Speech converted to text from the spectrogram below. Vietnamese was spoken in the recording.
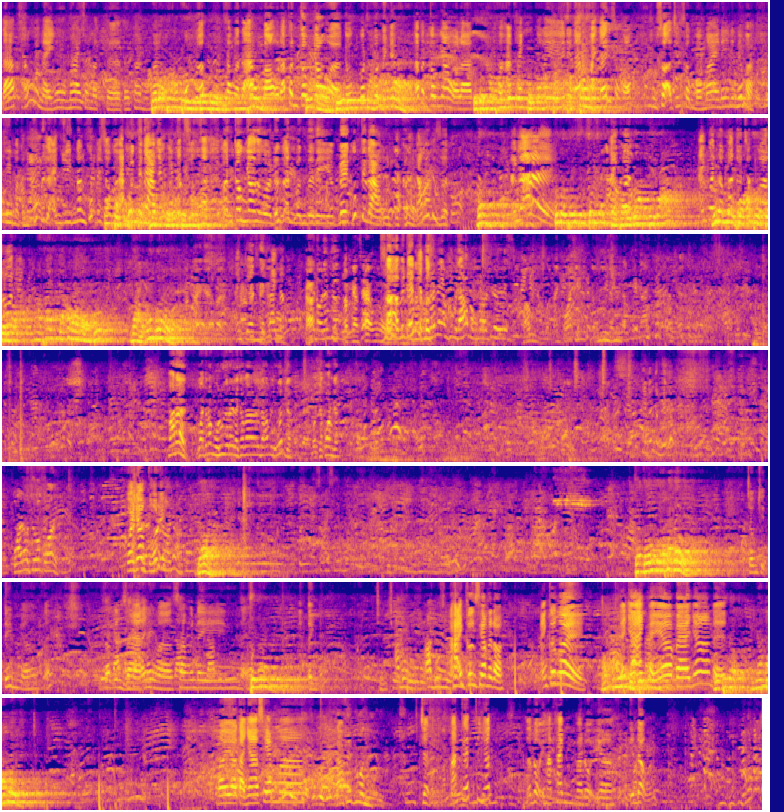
đá thắng cái này mai xong là từ, từ phan mai không? hút nữa xong là đã bảo đã phân công nhau ở kiểu quân quân mình đấy đã phân công nhau là mà Hà Thanh cái đi đá mạnh đấy xong họ không sợ chứ xong bảo mai đấy nếu mà khi mà cầm cúp đấy là anh Duy nâng cúp đấy xong rồi ăn mừng thế nào chứ? Người đứng xuống ra phân công nhau xong rồi đứng ăn mừng rồi thì bê cúp thế nào? Cười đói thì giật Vâng, anh ơi! Chúng tôi đã anh quên được mất từ trước vừa thôi Hà Thanh đã về với giải U10 anh kiền được anh lắm Hả? Đội đến chưa? Xe cũng rồi. giờ mới đến thì bực Đến em không phải đá mà mà chứ. Không, bọn anh có chứ. Phan ơi, gọi cho nó ngồi lui ra đây là cho nó đá bị ướt kìa. Bọn trẻ con kìa. Quay đâu chưa? Có quay. quay đeo cổ đi. rồi trận đấu đã bắt đầu. Trông chị tim kìa. Đấy. Giáo viên già đấy nhưng mà sang bên đây lại nhiệt tình đấy. Chiến chung à anh cương xem đây rồi. Anh cương ơi để nhớ anh phải ờ, về nhá để mời ờ, cả nhà xem ờ, luôn. trận bán kết thứ nhất giữa đội Hà Thanh và đội ờ, Tiên Động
